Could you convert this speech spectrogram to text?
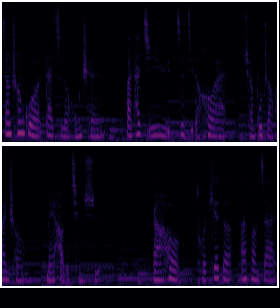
将穿过带刺的红尘，把它给予自己的厚爱全部转换成美好的情绪，然后妥帖地安放在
